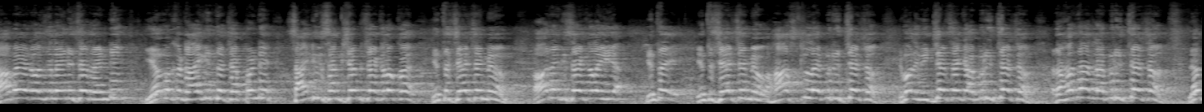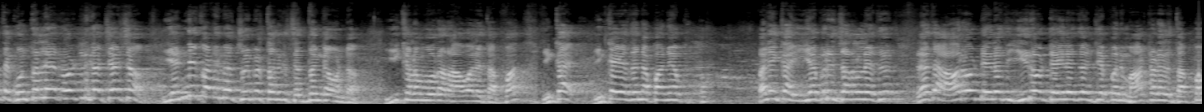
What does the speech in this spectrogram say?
రాబోయే రోజులైనా సరే రండి. ఏ ఒక్కటి ఆగిందో చెప్పండి. సాంఘిక సంక్షేమ శాఖలో ఒక ఇంత చేసాం మేము. ఆరోగ్య శాఖలో ఇంత ఇంత చేసాం మేము. హాస్టల్ అభివృద్ధి చేసాం ఇవాళ విద్యాశాఖ అభివృద్ధి చేసాం రహదారులు అభివృద్ధి చేసాం లేకపోతే గుంతలే రోడ్లుగా చేసాం ఇవన్నీ కూడా మేము చూపించడానికి సిద్ధంగా ఉంటాం ఈ క్రమంలో రావాలి తప్ప ఇంకా ఇంకా ఏదైనా పని అని ఇంకా ఈ జరగలేదు లేదా ఆ రోడ్ వేయలేదు ఈ రోడ్ వేయలేదు అని చెప్పని మాట్లాడాలి తప్ప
